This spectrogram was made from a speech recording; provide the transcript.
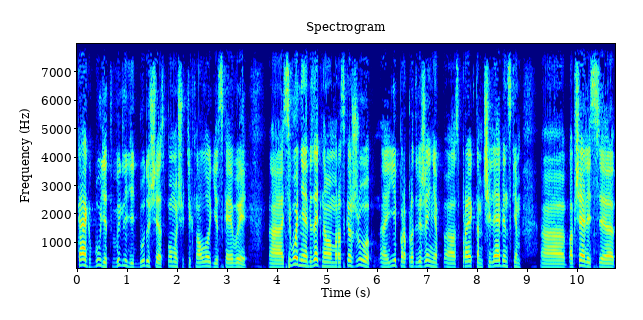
как будет выглядеть будущее с помощью технологии Skyway. Сегодня я обязательно вам расскажу э, и про продвижение с проектом Челябинским. Общались э,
